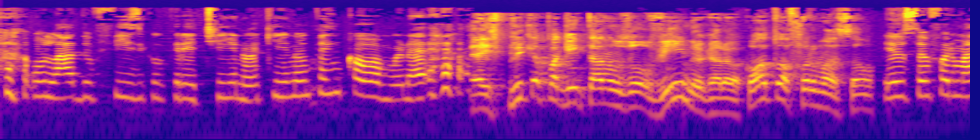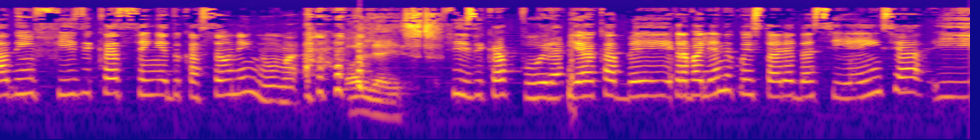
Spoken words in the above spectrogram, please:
o lado físico cretino aqui não tem como, né? É, explica pra quem tá nos ouvindo, Carol, qual a tua formação? Eu sou formada em física sem educação nenhuma. Olha isso. física pura. E eu acabei trabalhando com história da ciência e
